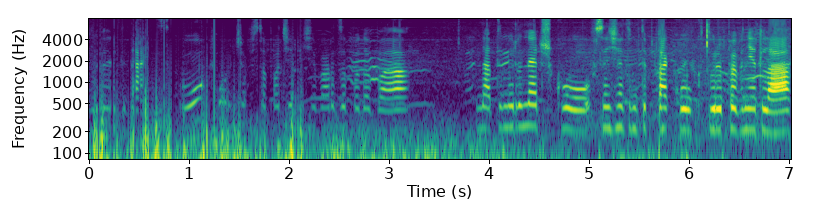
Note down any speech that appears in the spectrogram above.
w Gdańsku. Kurczę, w Sopocie mi się bardzo podoba na tym ryneczku, w sensie na tym typtaku, który pewnie dla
